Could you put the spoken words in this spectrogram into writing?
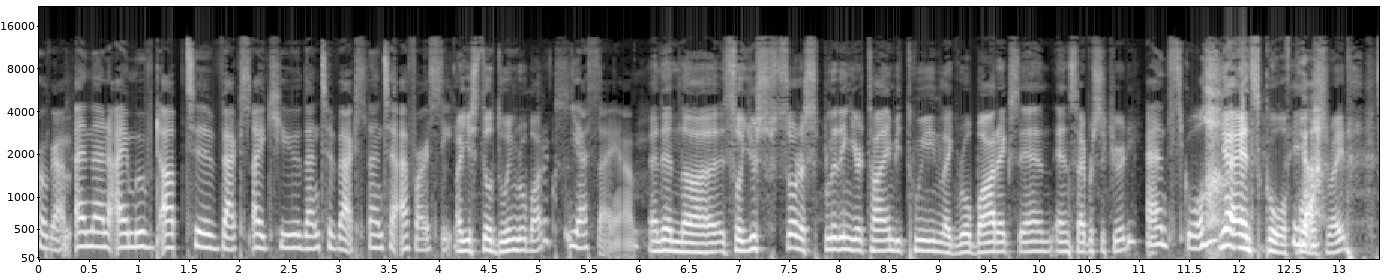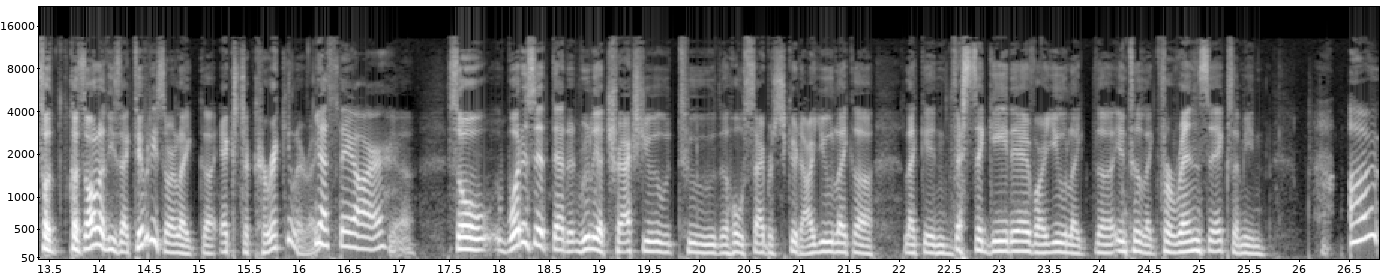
program. And then I moved up to Vex IQ, then to Vex, then to FRC. Are you still doing robotics? Yes, I am. And then, uh, so you're sort of splitting your time between like robotics and, and cybersecurity? And school. Yeah, and school, of yeah. course, right? So, because all of these activities are like uh, extracurricular, right? Yes, they are. Yeah. So, what is it that it really attracts you to the whole cybersecurity? Are you like a like investigative? Are you like the into like forensics? I mean, um,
